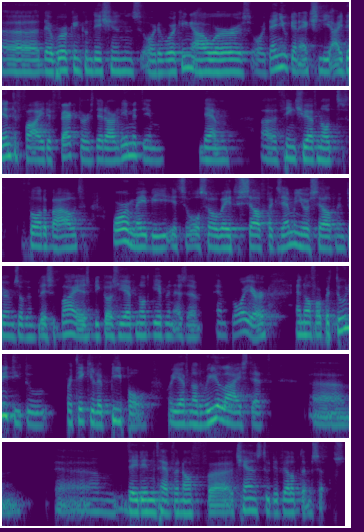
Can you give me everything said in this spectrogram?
uh, their working conditions or the working hours, or then you can actually identify the factors that are limiting them, uh, things you have not thought about, or maybe it's also a way to self-examine yourself in terms of implicit bias because you have not given as an employer enough opportunity to particular people, or you have not realized that um, um, they didn't have enough uh, chance to develop themselves.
